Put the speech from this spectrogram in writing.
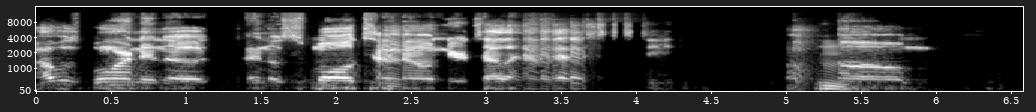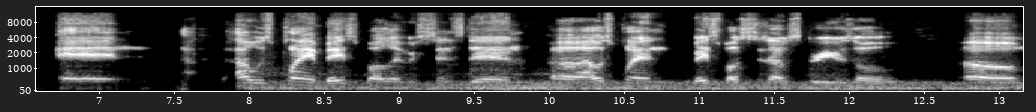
I was born in a in a small town near Tallahassee, hmm. um, and I was playing baseball ever since then. Uh, I was playing baseball since I was three years old, um,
